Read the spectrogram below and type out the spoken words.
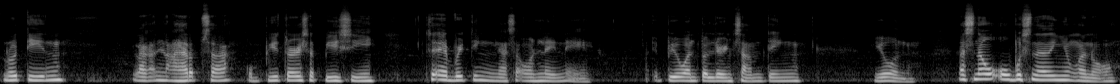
routine, nakaharap sa computer, sa PC, sa everything nasa online na eh. If you want to learn something, yun. Tapos nauubos na rin yung ano,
